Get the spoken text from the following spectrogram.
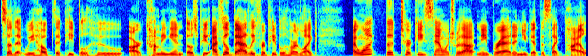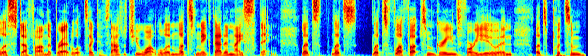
So that we hope that people who are coming in, those people, I feel badly for people who are like, I want the turkey sandwich without any bread, and you get this like pile of stuff on the bread. Well, it's like if that's what you want, well then let's make that a nice thing. Let's let's let's fluff up some greens for you, and let's put some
